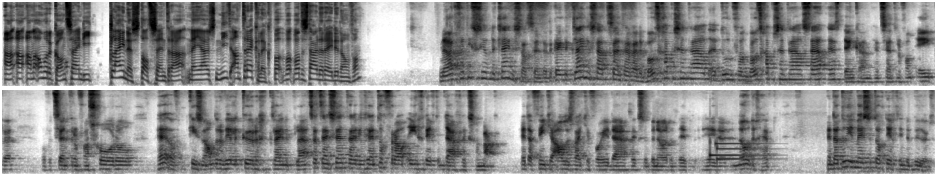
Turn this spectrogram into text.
aan, aan, de andere kant zijn die kleine stadscentra nou juist niet aantrekkelijk. Wat, wat, wat is daar de reden dan van? Nou, het gaat niet zozeer om de kleine stadcentra. Kijk, de kleine stadcentra waar de boodschappencentraal, het doen van boodschappencentraal staat. Hè, denk aan het centrum van Epe of het centrum van Schorel. Hè, of kies een andere willekeurige kleine plaats. Dat zijn centra die zijn toch vooral ingericht op dagelijks gemak. Hè, daar vind je alles wat je voor je dagelijkse benodigdheden nodig hebt. En dat doe je meestal toch dicht in de buurt.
